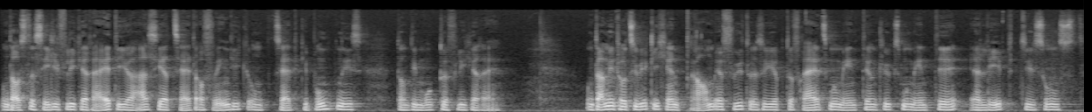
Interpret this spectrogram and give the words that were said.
Und aus der Segelfliegerei, die ja auch sehr zeitaufwendig und zeitgebunden ist, dann die Motorfliegerei. Und damit hat sich wirklich ein Traum erfüllt. Also ich habe da Freiheitsmomente und Glücksmomente erlebt, die sonst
